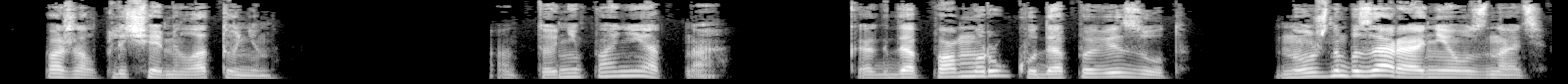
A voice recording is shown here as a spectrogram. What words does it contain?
— пожал плечами Латунин. «А то непонятно. Когда помру, куда повезут. Нужно бы заранее узнать».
